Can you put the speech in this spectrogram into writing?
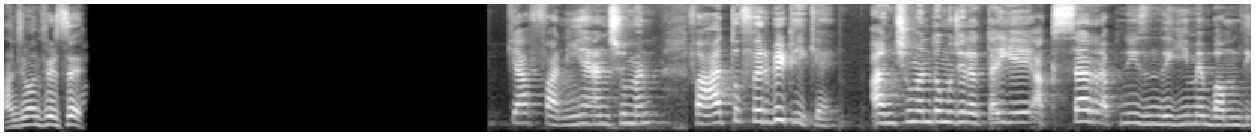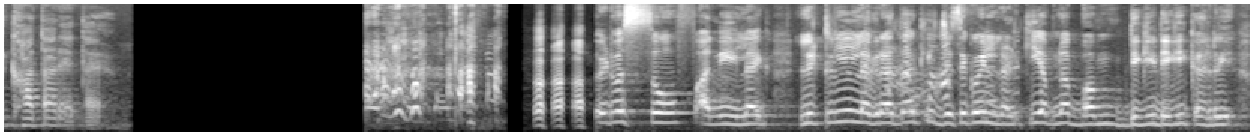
Anjuman फिर से। क्या फनी है अंशुमन? फहद तो फिर भी ठीक है। अंशुमन तो मुझे लगता है ये अक्सर अपनी ज़िंदगी में बम दिखाता रहता है। It was so funny like literally लग रहा था कि जैसे कोई लड़की अपना बम डिगी डिगी कर रही है।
